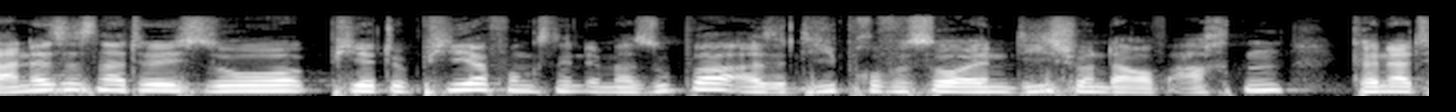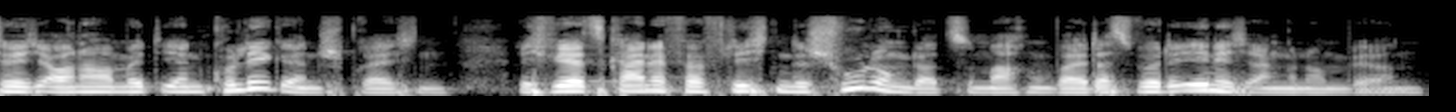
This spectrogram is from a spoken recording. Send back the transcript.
dann ist es natürlich so, Peer-to-Peer -Peer funktioniert immer super. Also die Professorinnen, die schon darauf achten, können natürlich auch noch mit ihren KollegInnen sprechen. Ich will jetzt keine verpflichtende Schulung dazu machen, weil das würde eh nicht angenommen werden.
